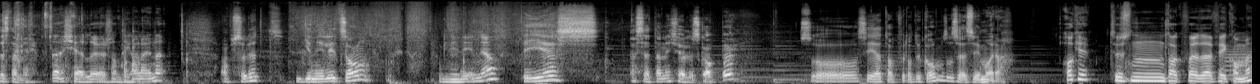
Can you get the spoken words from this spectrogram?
Det stemmer. Det er kjedelig å gjøre sånne ting aleine. Absolutt. Gni litt sånn. Gni det inn, ja. Yes. Jeg setter den i kjøleskapet. Så sier jeg takk for at du kom, så ses vi i morgen. Ok, tusen takk for at jeg fikk komme.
